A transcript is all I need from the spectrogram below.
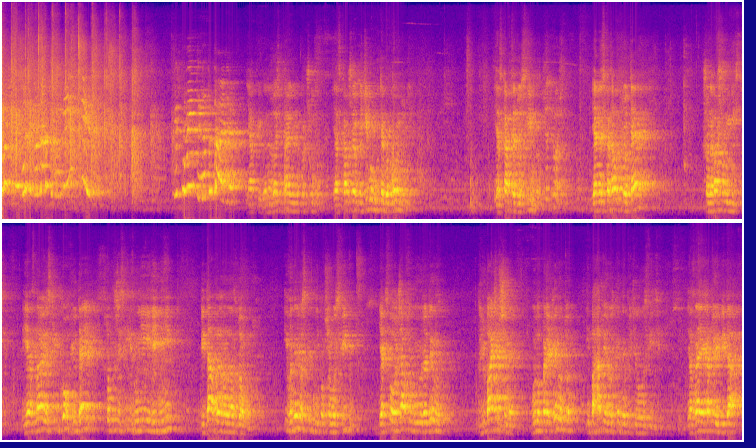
хочете бути на нашому місці? Відповідьте на питання. Дякую, ви не зовсім правильно не почули. Я сказав, що я хотів би бути в Лондоні. Я сказав це дослівно. Я не сказав про те, що на вашому місці. І я знаю скількох людей, в тому числі з моєї рідні, біда вигнала з дому. І вони розкидані по всьому світу, як свого часу мою родину з Любачівщини було перекинуто і багато є розкиданих по цілому світі. Я знаю, яка то є біда.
